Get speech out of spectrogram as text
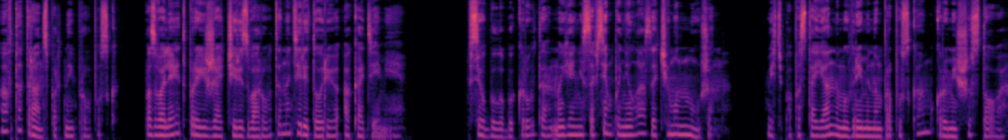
Автотранспортный пропуск позволяет проезжать через ворота на территорию Академии. Все было бы круто, но я не совсем поняла, зачем он нужен. Ведь по постоянным и временным пропускам, кроме шестого,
